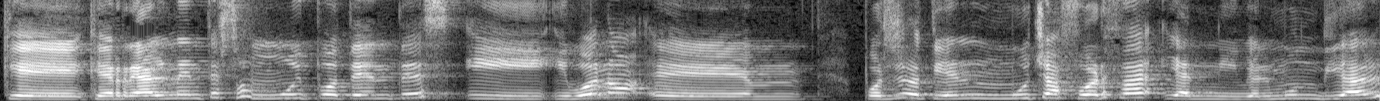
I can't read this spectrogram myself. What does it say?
que, que realmente son muy potentes y, y bueno, eh, pues eso, tienen mucha fuerza y a nivel mundial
